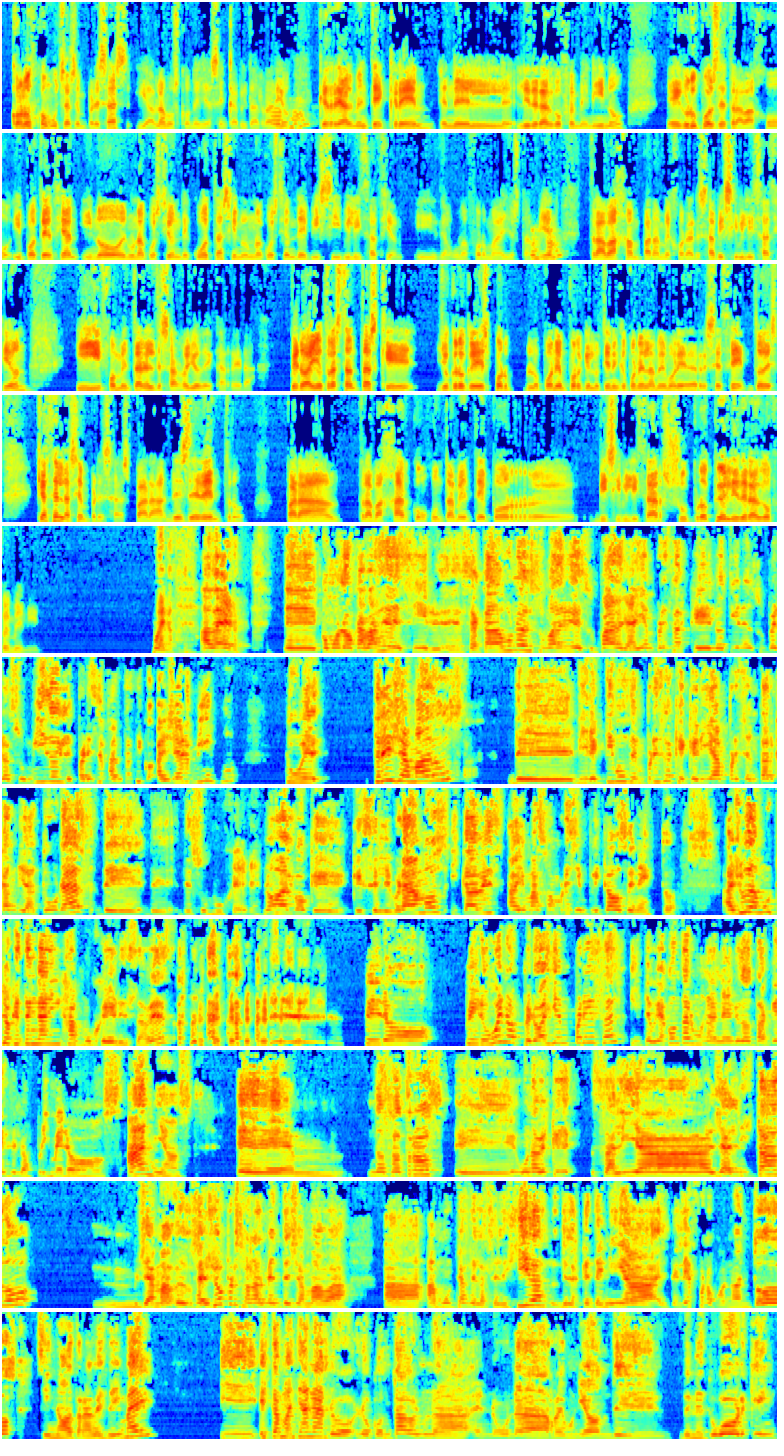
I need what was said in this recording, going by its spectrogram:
Conozco muchas empresas, y hablamos con ellas en Capital Radio, que realmente creen en el liderazgo femenino, eh, grupos de trabajo y potencian, y no en una cuestión de cuotas, sino en una cuestión de visibilización. Y de alguna forma ellos también trabajan para mejorar esa visibilización y fomentar el desarrollo de carrera. Pero hay otras tantas que yo creo que es por, lo ponen porque lo tienen que poner en la memoria de RSC. Entonces, ¿qué hacen las empresas para, desde dentro, para trabajar conjuntamente por eh, visibilizar su propio liderazgo femenino? Bueno, a ver, eh, como lo acabas de decir, eh, o sea, cada uno de su madre y de su padre. Hay empresas que lo tienen súper asumido y les parece fantástico. Ayer mismo tuve tres llamados de directivos de empresas que querían presentar candidaturas de, de, sus mujeres, ¿no? Algo que, que, celebramos y cada vez hay más hombres implicados en esto. Ayuda mucho que tengan hijas mujeres, ¿sabes? pero, pero bueno, pero hay empresas, y te voy a contar una anécdota que es de los primeros años. Eh, nosotros, eh, una vez que salía ya el listado, mm, llamaba, o sea, yo personalmente llamaba a, muchas de las elegidas, de las que tenía el teléfono, pues no en todos, sino a través de email. Y esta mañana lo, lo contaba en una, en una reunión de, de networking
